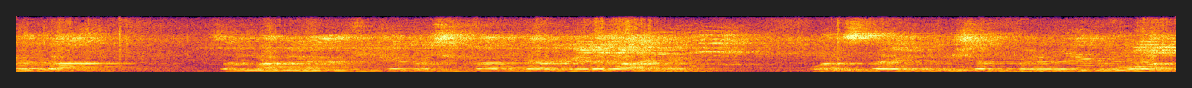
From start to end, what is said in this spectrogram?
ಹೇಳ್ತಾ ಸನ್ಮಾನ್ಯ ಕೇಂದ್ರ ಶಿಕ್ಷಣಾಧಿಕಾರಿ ಹೇಳಿದ ಹಾಗೆ. Once the admission period is over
